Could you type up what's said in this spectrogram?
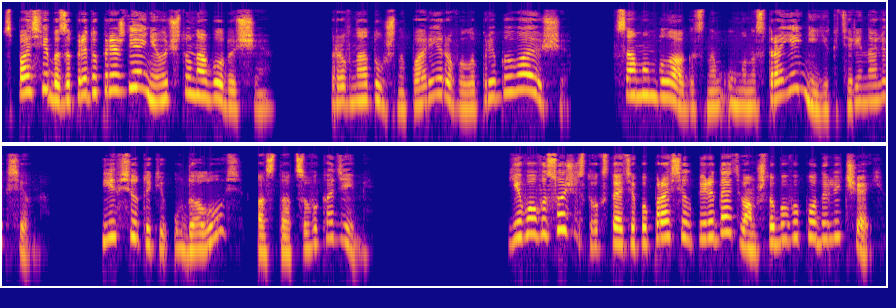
«Спасибо за предупреждение, учту на будущее», — равнодушно парировала пребывающая в самом благостном умонастроении Екатерина Алексеевна ей все-таки удалось остаться в академии. Его высочество, кстати, попросил передать вам, чтобы вы подали чай.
